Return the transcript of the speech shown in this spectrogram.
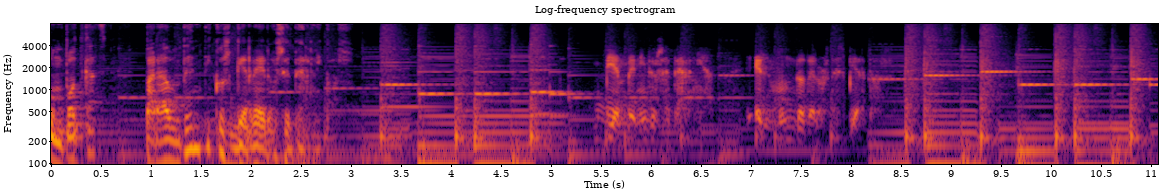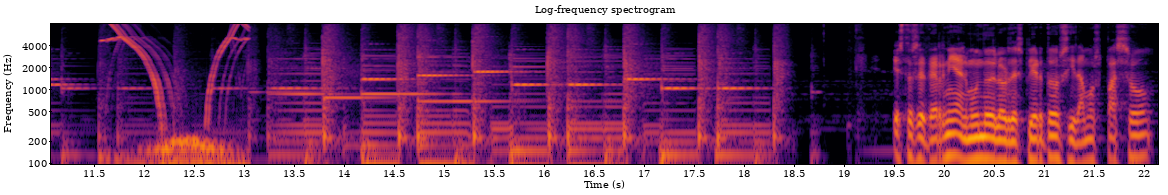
Un podcast para auténticos guerreros etérnicos. Bienvenidos a Eternia, el mundo de los despiertos. Esto es Eternia, el mundo de los despiertos, y damos paso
